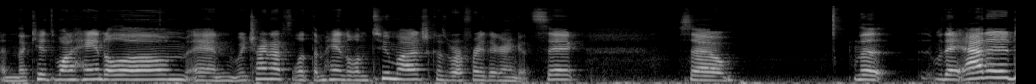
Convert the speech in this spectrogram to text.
and the kids want to handle them, and we try not to let them handle them too much because we're afraid they're gonna get sick. So the they added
